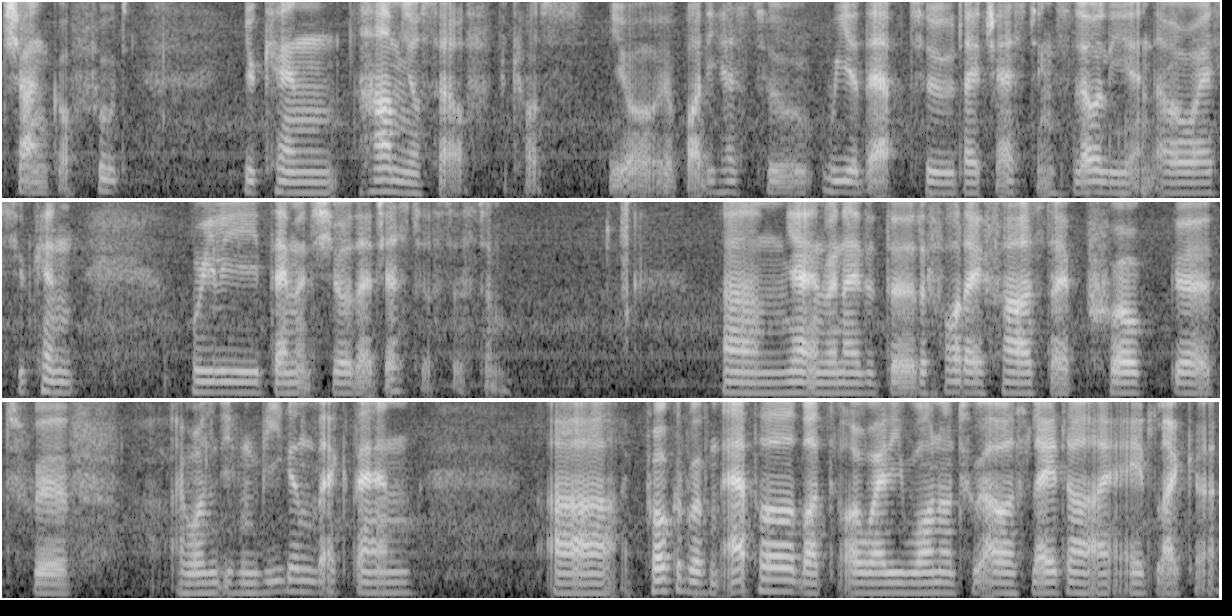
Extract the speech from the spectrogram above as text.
chunk of food, you can harm yourself because your, your body has to readapt to digesting slowly and otherwise you can really damage your digestive system. Um, yeah, and when I did the, the four day fast I broke it with, I wasn't even vegan back then. Uh, I broke it with an apple, but already one or two hours later I ate like a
